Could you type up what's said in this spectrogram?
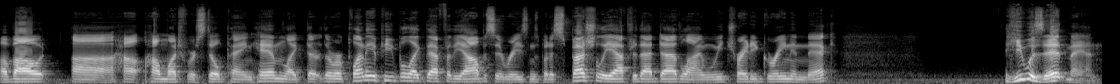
about uh, how, how much we're still paying him. Like there, there were plenty of people like that for the opposite reasons, but especially after that deadline when we traded Greene and Nick, he was it, man.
